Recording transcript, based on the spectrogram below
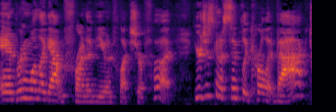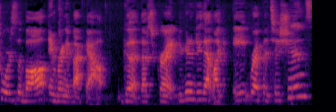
and bring one leg out in front of you and flex your foot. You're just gonna simply curl it back towards the ball and bring it back out. Good, that's great. You're gonna do that like eight repetitions.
